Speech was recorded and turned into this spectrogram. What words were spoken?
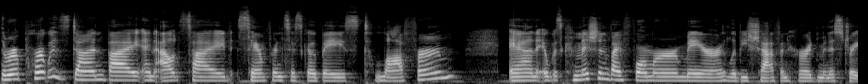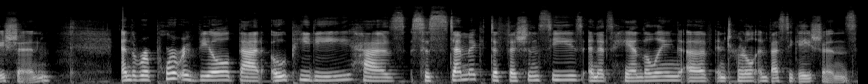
The report was done by an outside San Francisco based law firm, and it was commissioned by former Mayor Libby Schaaf and her administration. And the report revealed that OPD has systemic deficiencies in its handling of internal investigations.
